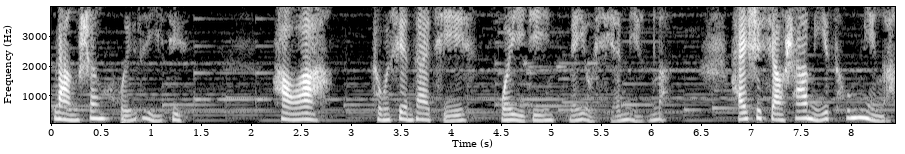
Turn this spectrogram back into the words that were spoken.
朗声回了一句：“好啊，从现在起，我已经没有贤名了。”还是小沙弥聪明啊！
